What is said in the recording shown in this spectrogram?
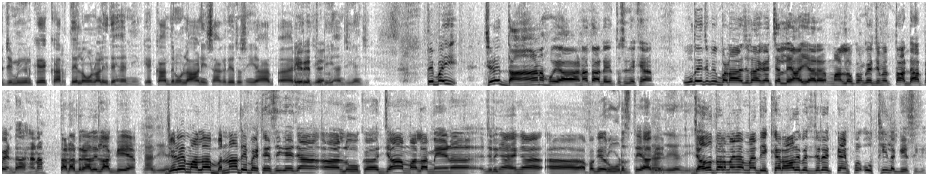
ਜ਼ਮੀਨ ਕੇ ਘਰ ਤੇ ਲਾਉਣ ਵਾਲੀ ਤੇ ਹੈ ਨਹੀਂ ਕਿ ਕੰਧ ਨੂੰ ਲਾ ਨਹੀਂ ਸਕਦੇ ਤੁਸੀਂ ਆ ਜਿਹੜੀ ਹਾਂਜੀ ਹਾਂਜੀ। ਤੇ ਬਾਈ ਜਿਹੜੇ ਦਾਨ ਹੋਇਆ ਹਨਾ ਤੁਹਾਡੇ ਤੁਸੀਂ ਦੇਖਿਆ ਉਹਦੇ 'ਚ ਵੀ ਬੜਾ ਜਿਹੜਾ ਹੈਗਾ ਚੱਲਿਆ ਯਾਰ। ਮੰਨ ਲਓ ਕਿਉਂਕਿ ਜਿਵੇਂ ਤੁਹਾਡਾ ਪਿੰਡ ਆ ਹੈਨਾ ਤੁਹਾਡਾ ਦਰਿਆ ਦੇ ਲਾਗੇ ਆ। ਹਾਂਜੀ ਜਿਹੜੇ ਮੰਨ ਲਾ ਬੰਨਾਂ ਤੇ ਬੈਠੇ ਸੀਗੇ ਜਾਂ ਅ, ਲੋਕ ਜਾਂ ਮੰਨ ਲਾ ਮੇਨ ਜਿਹੜੀਆਂ ਹੈਗੀਆਂ ਅ, ਆਪਾਂ ਕਹੇ ਰੋਡਸ ਤੇ ਆ ਹਾਂਜੀ, ਗਏ। ਹਾਂਜੀ। ਜ਼ਿਆਦਾਤਰ ਮੈਂ ਮੈਂ ਦੇਖਿਆ ਰਾਹ ਦੇ ਵਿੱਚ ਜਿਹੜੇ ਕੈਂਪ ਉੱਥੇ ਹੀ ਲੱਗੇ ਸੀਗੇ।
